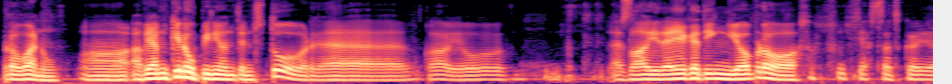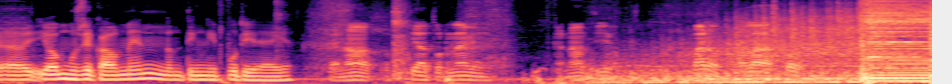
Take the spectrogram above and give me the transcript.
Però bueno, uh, aviam quina opinió en tens tu, perquè, clar, jo... És la idea que tinc jo, però ja saps que jo, jo musicalment no en tinc ni puta idea. Que no, hòstia, tornem-hi. Que no, tio. Bueno, hola, escolta.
